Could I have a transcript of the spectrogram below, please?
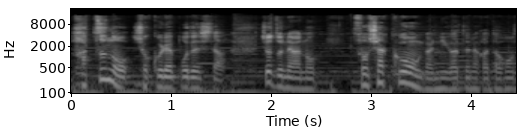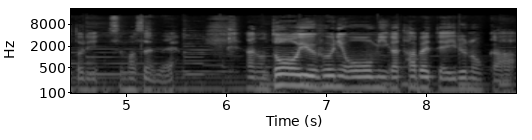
初の食レポでした。ちょっとね、あの、咀嚼音が苦手な方、本当にすいませんね。あの、どういう風に大見が食べているのか、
